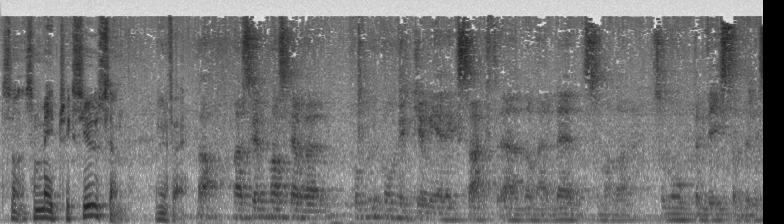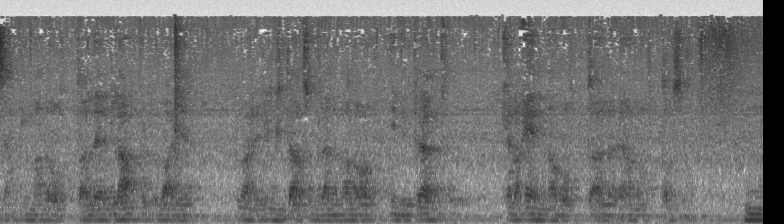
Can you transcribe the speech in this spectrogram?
Som, som Matrix-ljusen ungefär. Ja, man ska, man ska och, och mycket mer exakt än de här LED som man har, som Opel visade till exempel. Man hade åtta LED-lampor på varje, på varje lykta. Så bränner man av individuellt. Kan ha en av åtta eller en av åtta. och Så. Mm.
